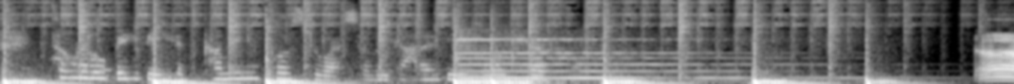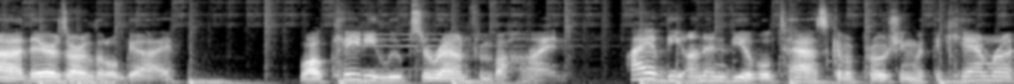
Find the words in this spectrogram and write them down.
It's a little baby. It's coming close to us, so we gotta be a little careful. Ah, there's our little guy. While Katie loops around from behind, I have the unenviable task of approaching with the camera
